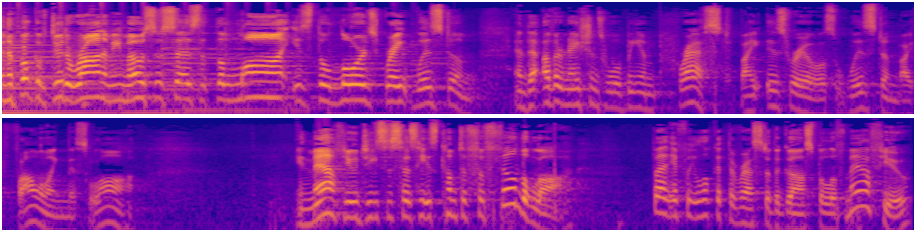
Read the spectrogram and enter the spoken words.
In the book of Deuteronomy, Moses says that the law is the Lord's great wisdom, and that other nations will be impressed by Israel's wisdom by following this law. In Matthew, Jesus says he has come to fulfill the law. But if we look at the rest of the Gospel of Matthew,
